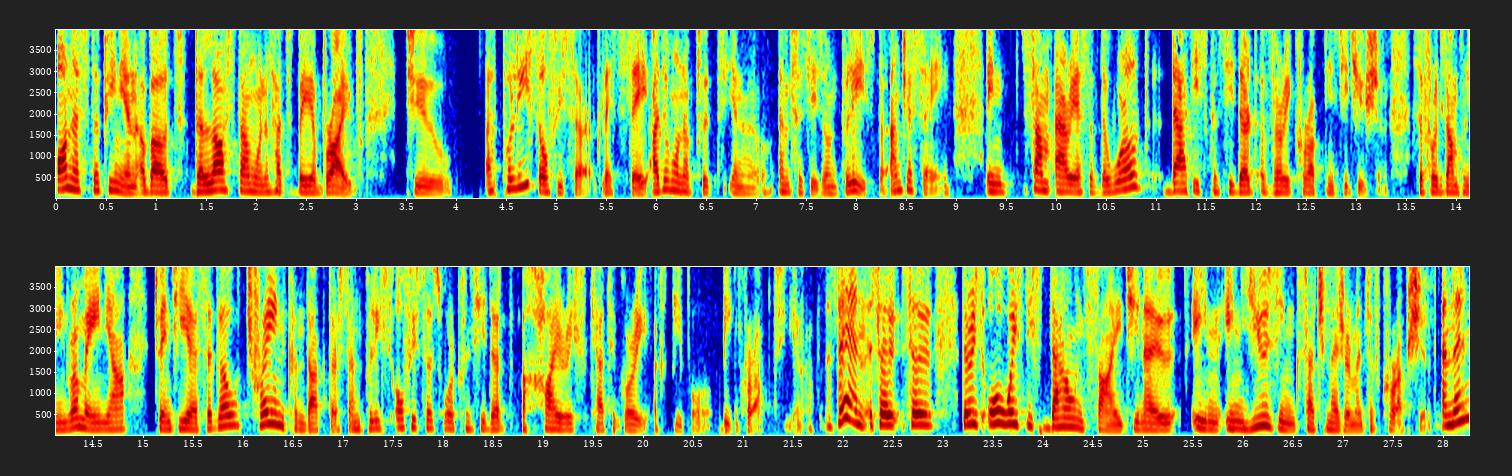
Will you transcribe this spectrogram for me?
honest opinion about the last time when you had to pay a bribe to a police officer, let's say, I don't want to put, you know, emphasis on police, but I'm just saying in some areas of the world, that is considered a very corrupt institution. So, for example, in Romania, 20 years ago, train conductors and police officers were considered a high risk category of people being corrupt, you know. Then, so, so there is always this downside, you know, in, in using such measurements of corruption. And then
